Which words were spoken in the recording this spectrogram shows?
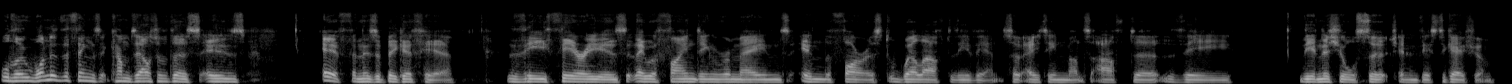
Although one of the things that comes out of this is if, and there's a big if here, the theory is that they were finding remains in the forest well after the event, so 18 months after the the initial search and investigation,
